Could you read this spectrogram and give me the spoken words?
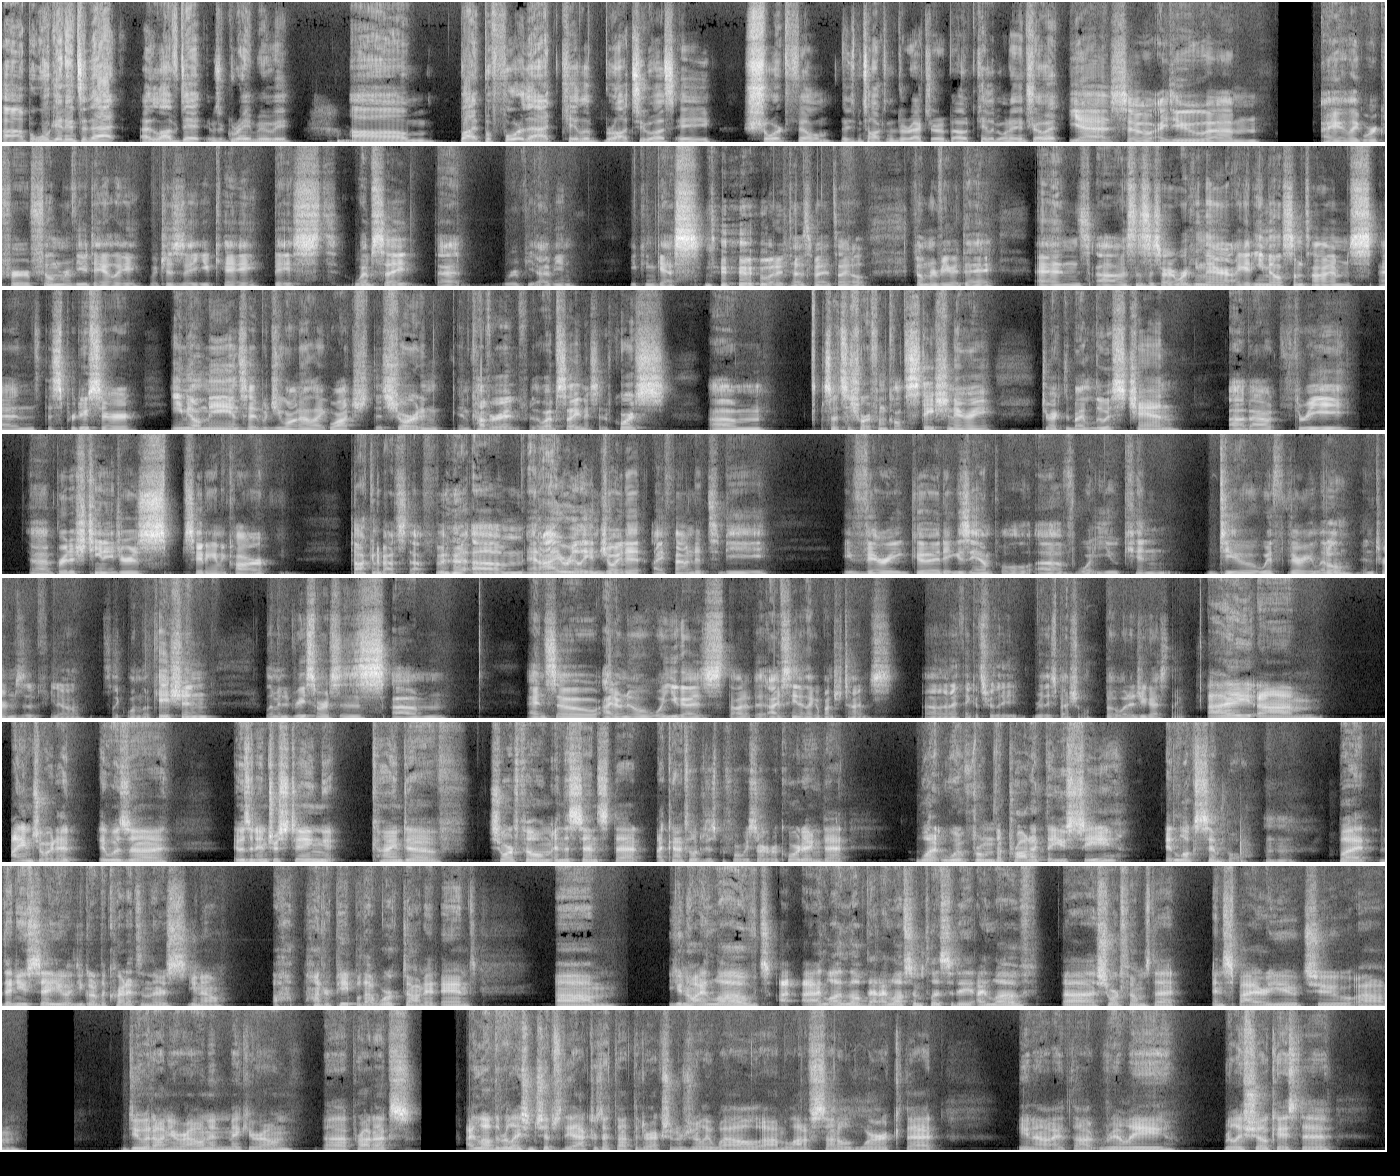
uh, but we'll get into that. I loved it. It was a great movie. Um, but before that, Caleb brought to us a short film that he's been talking to the director about. Caleb, you want to intro it? Yeah, so I do. Um, I like work for Film Review Daily, which is a UK based website that review. I mean, you can guess what it does by the title, Film Review a Day. And um, since I started working there, I get emails sometimes, and this producer emailed me and said, "Would you want to like watch this short and and cover it for the website?" And I said, "Of course." Um, so it's a short film called Stationary, directed by Lewis Chan, about three uh, British teenagers sitting in a car talking about stuff. um, and I really enjoyed it. I found it to be a very good example of what you can do with very little in terms of, you know, it's like one location, limited resources. Um, and so I don't know what you guys thought of it. I've seen it like a bunch of times. Uh, and I think it's really, really special. But what did you guys think? I um I enjoyed it. It was a it was an interesting kind of short film in the sense that I kind of told you just before we started recording that what from the product that you see, it looks simple. But then you say you you go to the credits and there's, you know, a hundred people that worked on it and um you know, I loved I, I, I love that. I love simplicity. I love uh, short films that inspire you to um, do it on your own and make your own uh, products. I love the relationships with the actors. I thought the direction was really well. Um, a lot of subtle work that you know I thought really, really showcased the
